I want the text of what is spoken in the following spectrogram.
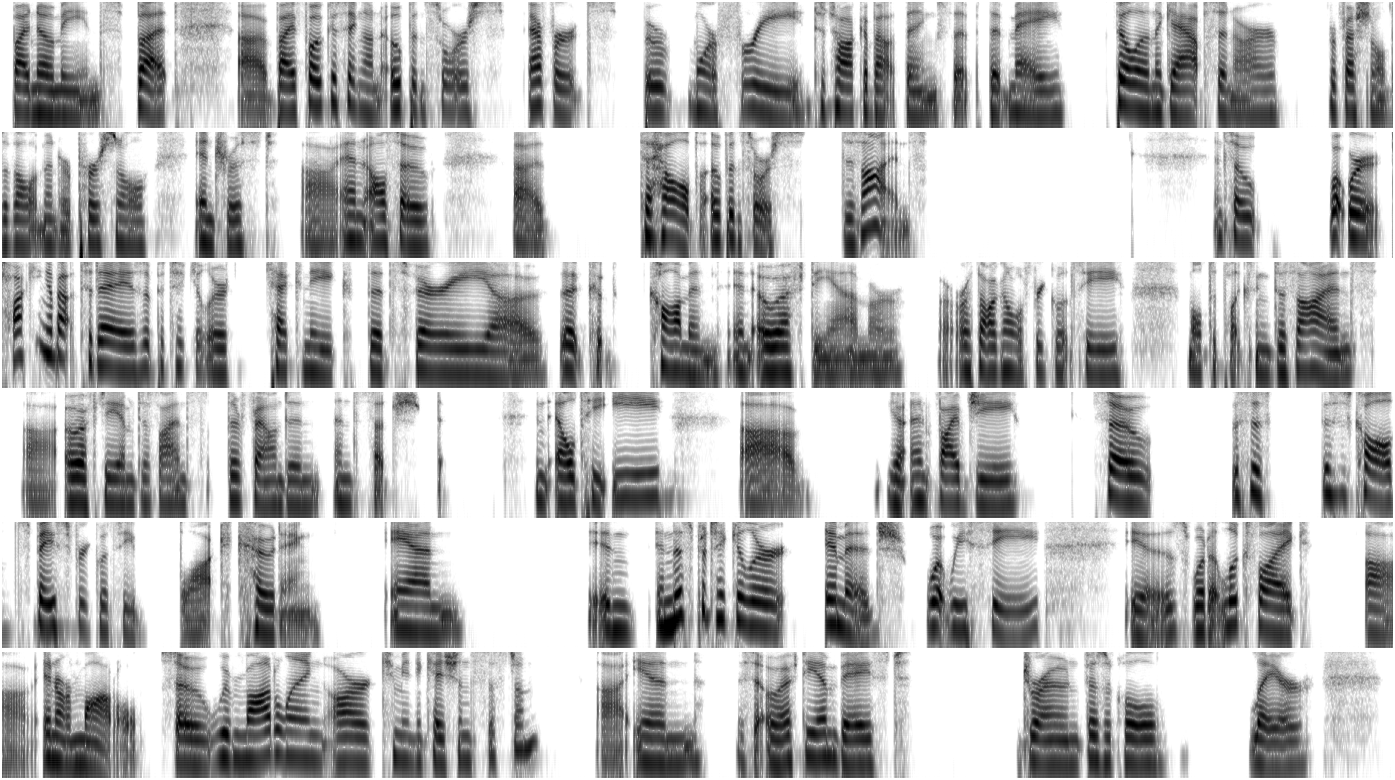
by no means, but uh, by focusing on open source efforts, we're more free to talk about things that that may fill in the gaps in our professional development or personal interest, uh, and also uh, to help open source designs. And so what we're talking about today is a particular technique that's very uh, that could common in OFDM or orthogonal frequency multiplexing designs uh, OFDM designs. They're found in in such in LTE, uh, yeah, and 5G. So this is this is called space frequency block coding, and in in this particular image, what we see is what it looks like uh, in our model. So we're modeling our communication system uh, in this OFDM based drone physical layer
